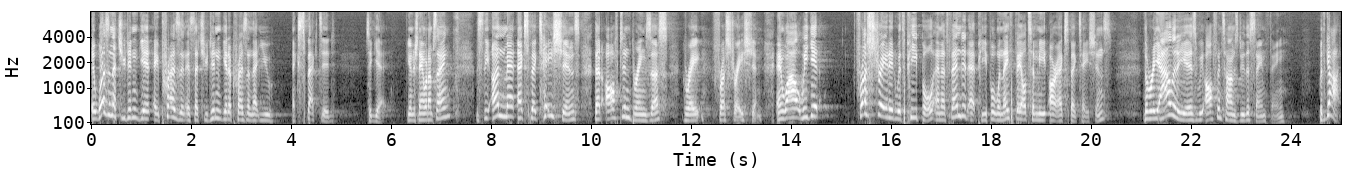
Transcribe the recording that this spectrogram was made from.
It wasn't that you didn't get a present, it's that you didn't get a present that you expected to get. You understand what I'm saying? It's the unmet expectations that often brings us great frustration. And while we get frustrated with people and offended at people when they fail to meet our expectations, the reality is we oftentimes do the same thing with God.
